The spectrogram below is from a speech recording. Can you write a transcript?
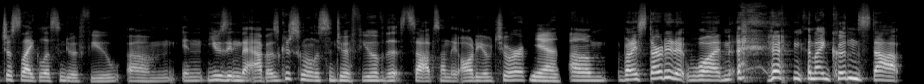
just like listen to a few um, in using the app. I was just gonna listen to a few of the stops on the audio tour. Yeah. Um, but I started at one and I couldn't stop.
